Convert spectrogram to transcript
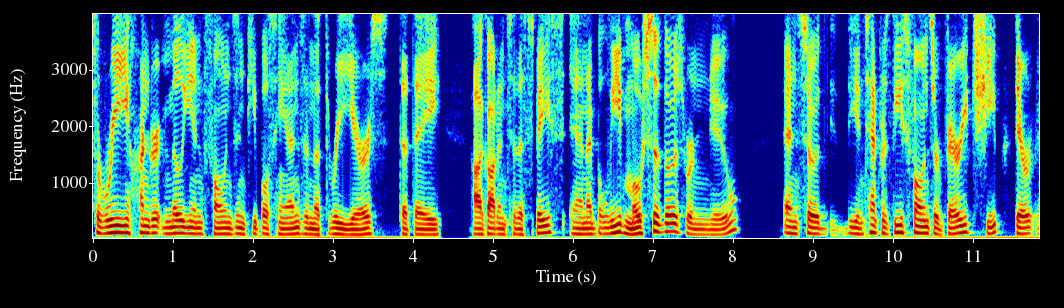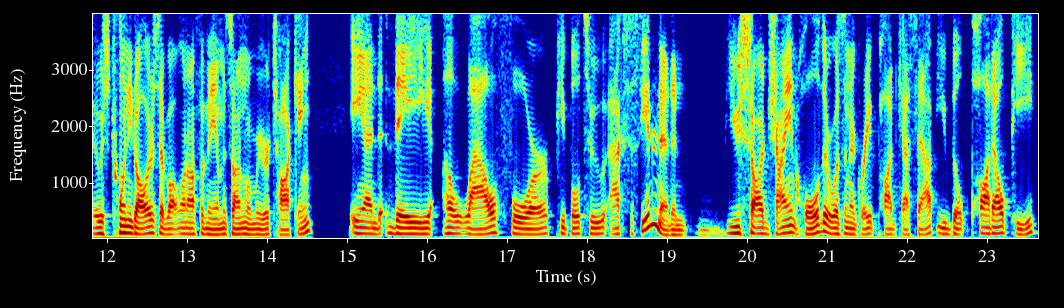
300 million phones in people's hands in the three years that they uh, got into the space. And I believe most of those were new. And so the intent was these phones are very cheap. There, it was twenty dollars. I bought one off of Amazon when we were talking, and they allow for people to access the internet. And you saw a giant hole. There wasn't a great podcast app. You built PodLP,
